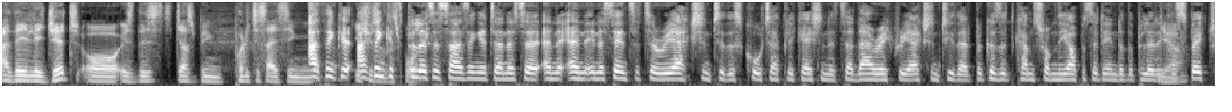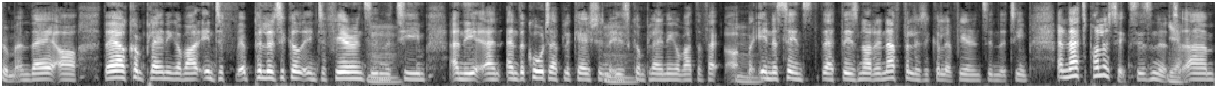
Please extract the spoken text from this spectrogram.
are they legit or is this just being politicizing? I think it, I think it's politicizing it, and it's a, and and in a sense it's a reaction to this court application. It's a direct reaction to that because it comes from the opposite end of the political yeah. spectrum, and they are they are complaining about interf- political interference mm. in the mm. team, and the and, and the court application mm. is complaining about the fact, uh, mm. in a sense, that there's not enough political interference in the team, and that's politics, isn't it? Yeah. Um,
